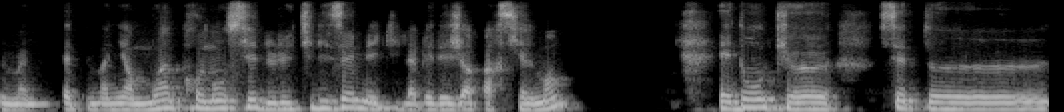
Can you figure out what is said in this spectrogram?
de manière moins prononcée de l'utiliser, mais qu'il l'avait déjà partiellement. Et donc, euh, euh,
